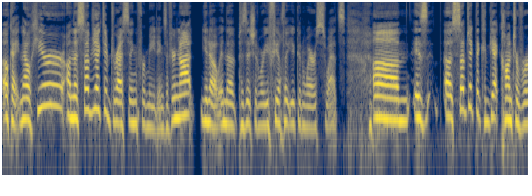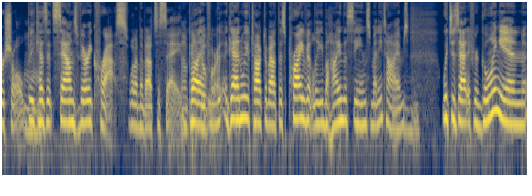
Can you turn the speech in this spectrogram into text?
Okay, now here on the subject of dressing for meetings, if you're not, you know, in the position where you feel that you can wear sweats, um, is a subject that could get controversial mm-hmm. because it sounds very crass, what I'm about to say. Okay, but again, we've talked about this privately behind the scenes many times, mm-hmm. which is that if you're going in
